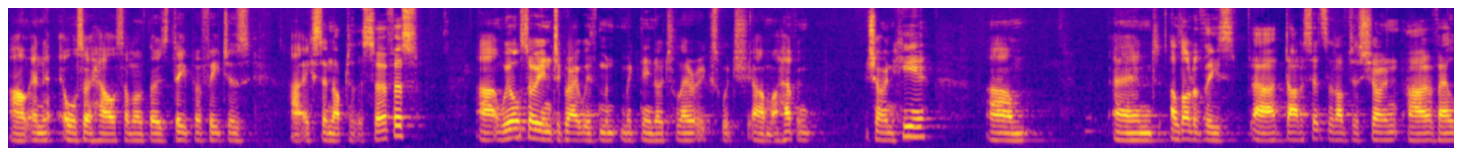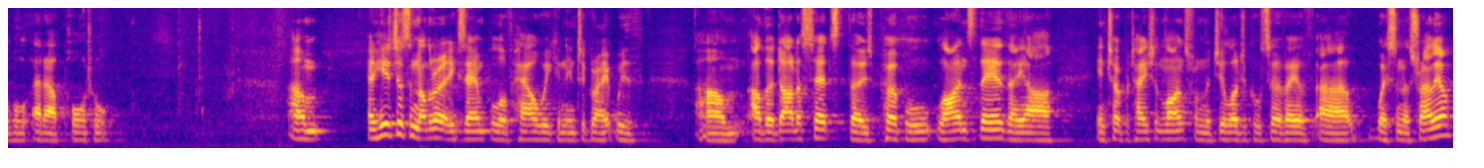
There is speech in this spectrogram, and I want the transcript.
um, and also how some of those deeper features uh, extend up to the surface. Uh, we also integrate with magnetotellurics, which um, I haven't shown here. Um, and a lot of these uh, data sets that I've just shown are available at our portal. Um, and here's just another example of how we can integrate with um, other data sets. Those purple lines there, they are interpretation lines from the Geological Survey of uh, Western Australia.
